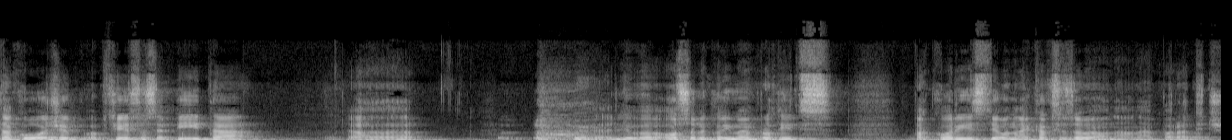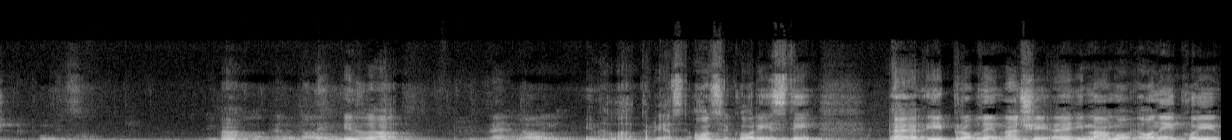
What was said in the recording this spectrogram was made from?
također često se pita uh, osobe koje imaju brotitis, pa koriste onaj, kako se zove ona, onaj aparatić? Inhalator. Inhalator, jest. On se koristi. E, I problem, znači, e, imamo one koji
